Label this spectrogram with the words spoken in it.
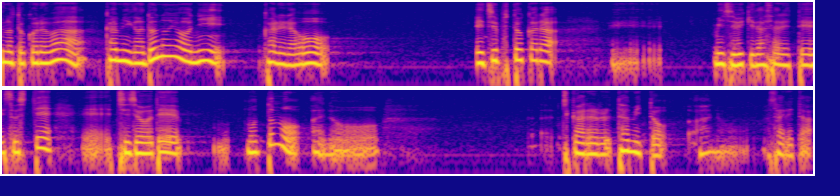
の、ところは神がどの、ように彼らを。エジプトから導き出されて、そして地上で最も、あの、あの、あの、あの、あの、あの、あ、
